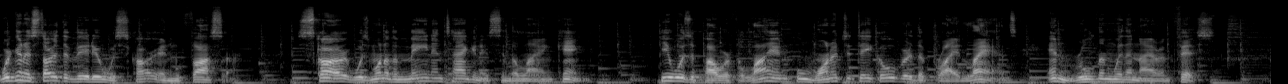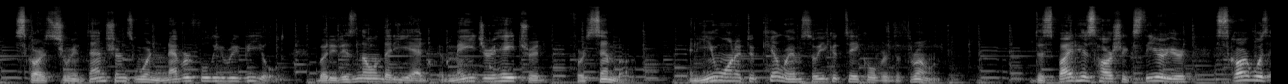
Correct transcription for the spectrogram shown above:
We're gonna start the video with Scar and Mufasa. Scar was one of the main antagonists in The Lion King. He was a powerful lion who wanted to take over the Pride lands and rule them with an iron fist. Scar's true intentions were never fully revealed, but it is known that he had a major hatred for Simba, and he wanted to kill him so he could take over the throne. Despite his harsh exterior, Scar was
